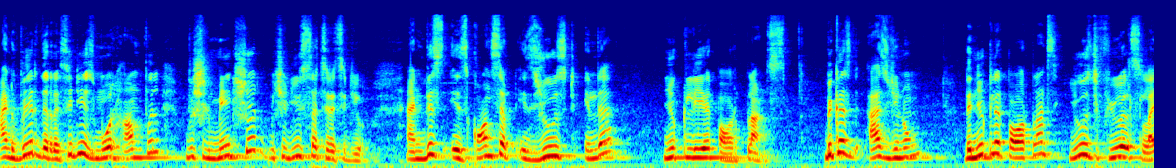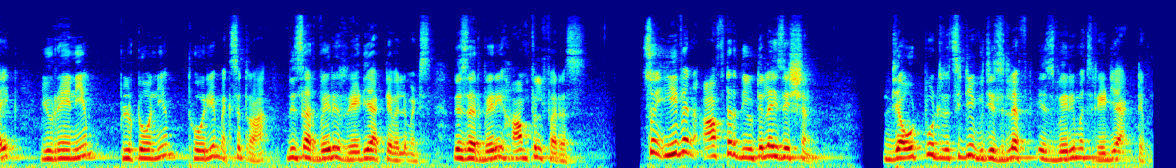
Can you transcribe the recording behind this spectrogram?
and where the residue is more harmful we should make sure we should use such residue. And this is concept is used in the nuclear power plants. Because as you know the nuclear power plants used fuels like uranium plutonium thorium etc these are very radioactive elements these are very harmful for us so even after the utilization the output residue which is left is very much radioactive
